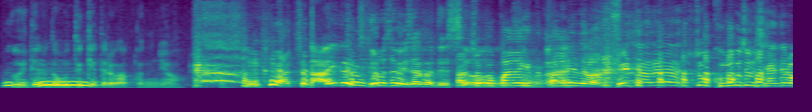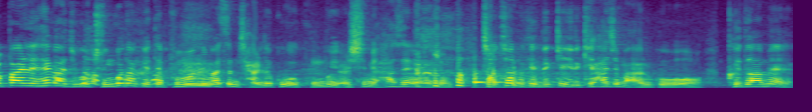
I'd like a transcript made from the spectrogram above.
의대를 너무 늦게 들어갔거든요. 나이가 들어서 의사가 됐어. 아, 조금 빨리- 빨리 네. 들어갔어. 일단은 좀 공부 좀 제대로 빨리 해가지고 중고등학교 때 부모님 말씀 잘 듣고 공부 열심히 하세요. 좀 저처럼 이렇게 늦게 이렇게 하지 말고 그 다음에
